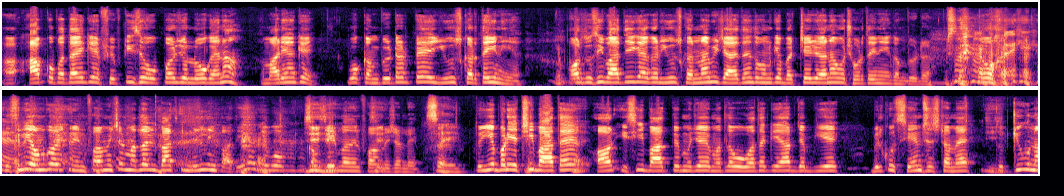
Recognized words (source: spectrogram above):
آپ کو پتہ ہے کہ ففٹی سے اوپر جو لوگ ہیں نا ہمارے یہاں کے وہ کمپیوٹر پہ یوز کرتے ہی نہیں ہیں۔ اور دوسری بات یہ کہ اگر یوز کرنا بھی چاہتے ہیں تو ان کے بچے جو ہے نا وہ چھوڑتے ہی نہیں ہیں کمپیوٹر۔ اس لیے ان کو انفارمیشن مطلب اس بات کی مل نہیں پاتی نا کہ وہ جی جی۔ انفارمیشن لیں۔ تو یہ بڑی اچھی بات ہے اور اسی بات پہ مجھے مطلب ہوا تھا کہ یار جب یہ بالکل سیم سسٹم ہے تو کیوں نہ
